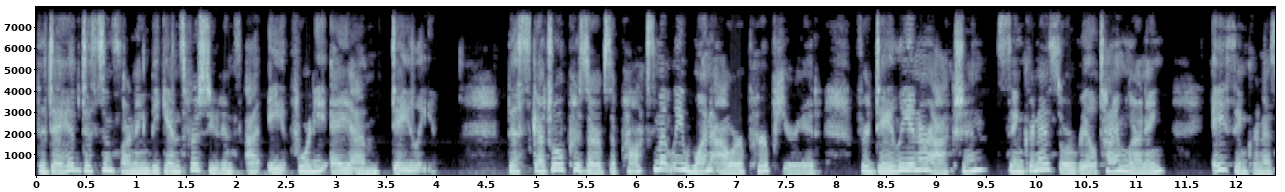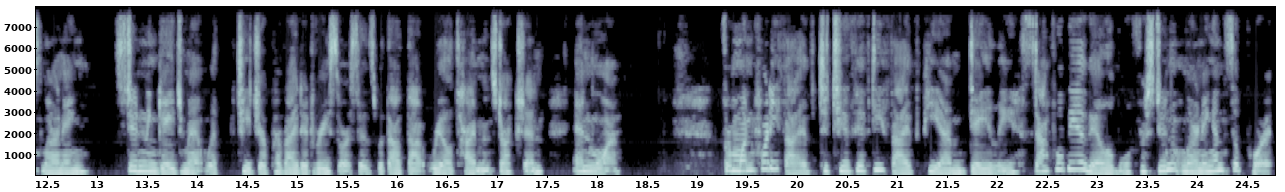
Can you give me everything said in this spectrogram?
the day of distance learning begins for students at 8:40 a.m. daily. This schedule preserves approximately one hour per period for daily interaction, synchronous or real-time learning, asynchronous learning, student engagement with teacher provided resources without that real time instruction, and more. From 1:45 to 2:55 p.m. daily, staff will be available for student learning and support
